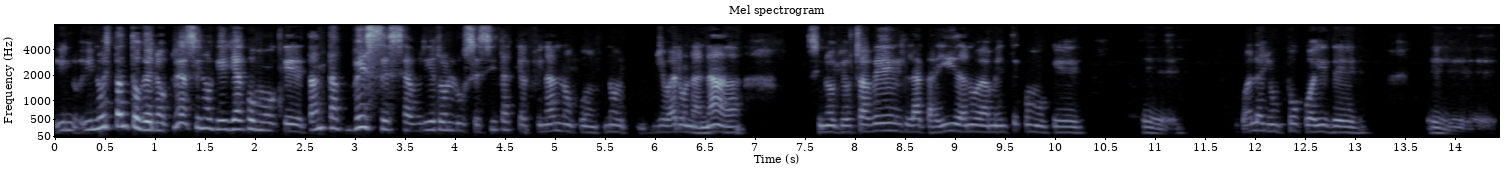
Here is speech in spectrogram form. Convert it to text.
y, no es tanto que no crea, sino que ya como que tantas veces se abrieron lucecitas que al final no, no llevaron a nada, sino que otra vez la caída nuevamente como que eh, igual hay un poco ahí de... Eh,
